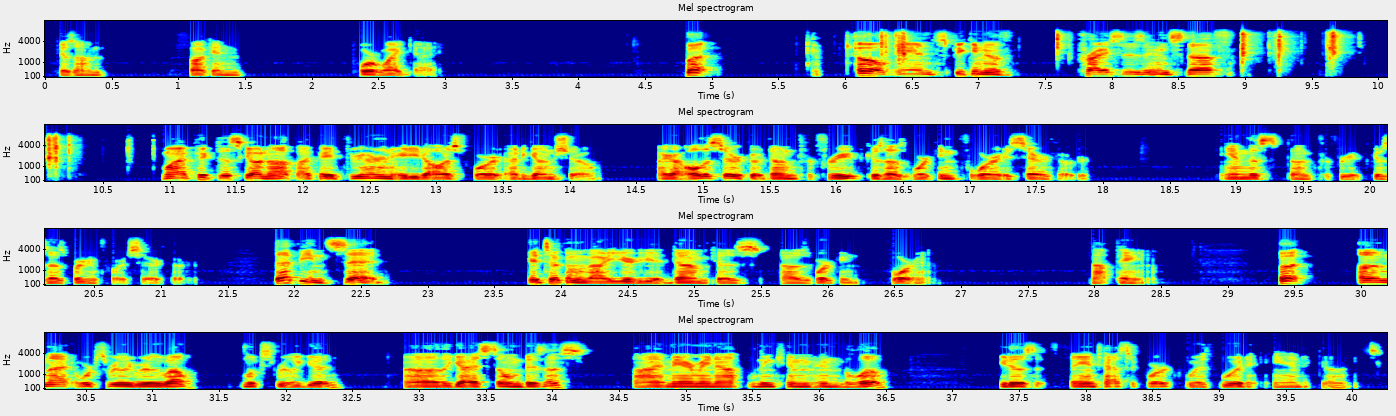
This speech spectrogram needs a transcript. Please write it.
Because I'm fucking poor white guy. But, oh, and speaking of prices and stuff, when I picked this gun up, I paid $380 for it at a gun show. I got all the Cerakote done for free because I was working for a Cerakoter. And this done for free because I was working for a Cerakoter. That being said, it took him about a year to get done because I was working for him, not paying him. But other than that, it works really, really well. Looks really good. Uh, the guy is still in business. I may or may not link him in below. He does fantastic work with wood and guns.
